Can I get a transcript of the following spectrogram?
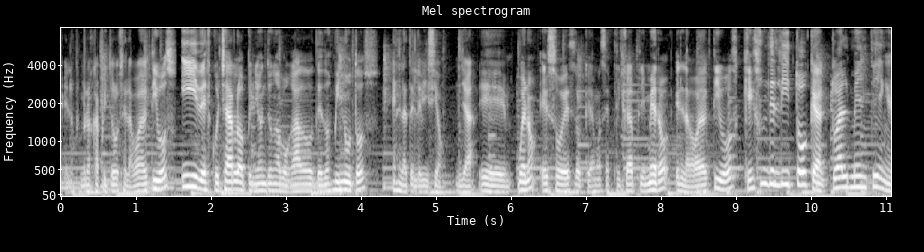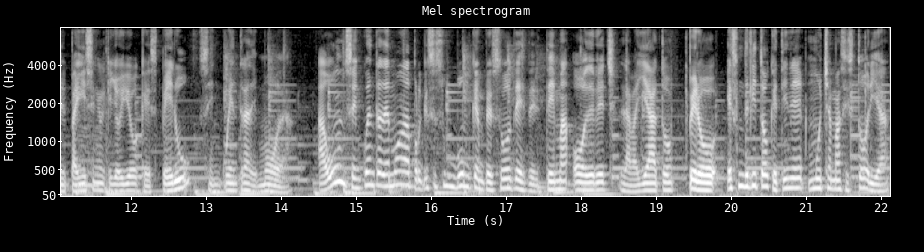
en los primeros capítulos el abogado de activos, y de escuchar la opinión de un abogado de dos minutos en la televisión. Ya, eh, bueno, eso es lo que vamos a explicar primero, el lavado de activos, que es un delito que actualmente en el país en el que yo vivo, que es Perú, se encuentra de moda aún se encuentra de moda porque ese es un boom que empezó desde el tema Odebrecht, Lavallato, pero es un delito que tiene mucha más historia,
